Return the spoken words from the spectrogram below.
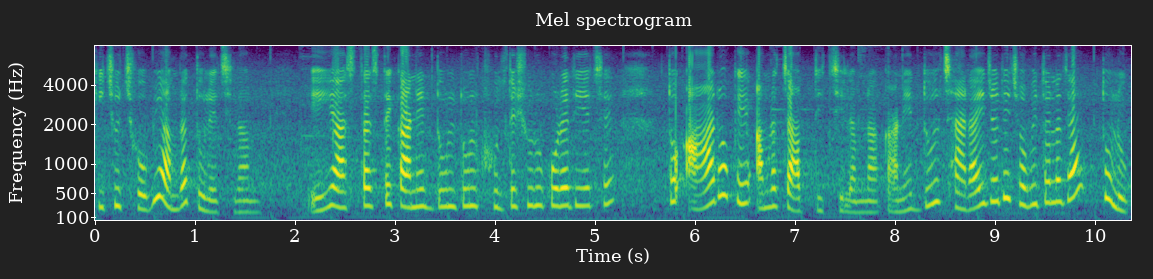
কিছু ছবি আমরা তুলেছিলাম। এই আস্তে আস্তে কানের দুল টুল খুলতে শুরু করে দিয়েছে। তো আর ওকে আমরা চাপ দিচ্ছিলাম না, কানের দুল ছাড়াই যদি ছবি তোলা যায়, তুলুক।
